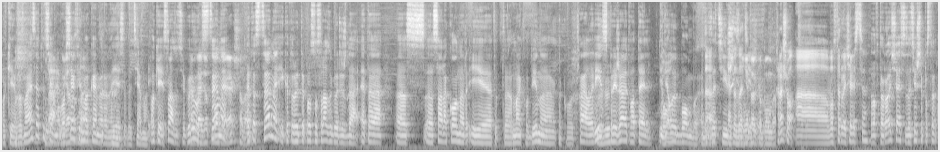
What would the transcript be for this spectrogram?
Окей, вы знаете эту тему? ну, Во всех фильмах Кэмерона есть эта тема. Окей, сразу тебе говорю, Когда сцены, это сцены, и которые ты просто сразу говоришь, да, это э, с- э, Сара Коннор и этот э, Майкл Бина, как вот, Хайл Рис приезжают в отель и О. делают бомбы. Это да, затишье. Это затишье. Не только бомба. Хорошо, а во второй части? Во второй части затишье постоянно...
